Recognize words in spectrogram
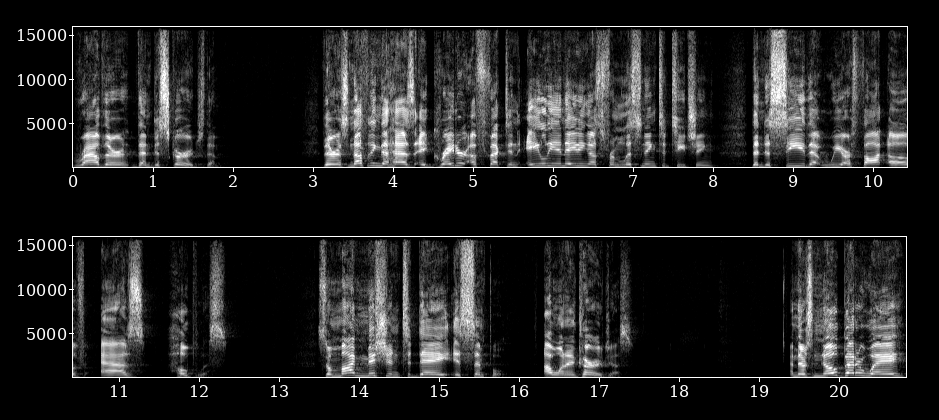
rather than discourage them. There is nothing that has a greater effect in alienating us from listening to teaching than to see that we are thought of as hopeless. So, my mission today is simple I want to encourage us. And there's no better way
